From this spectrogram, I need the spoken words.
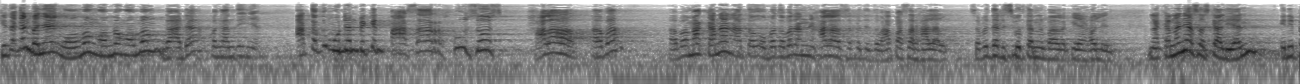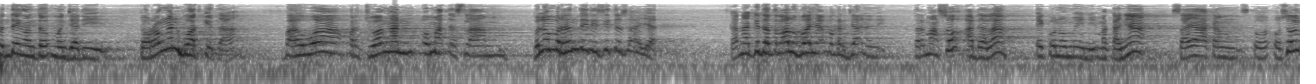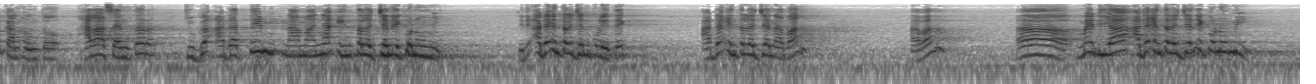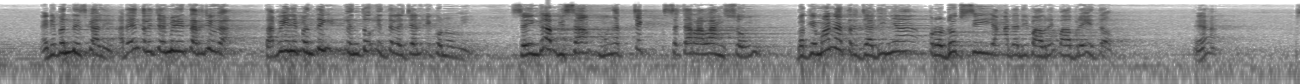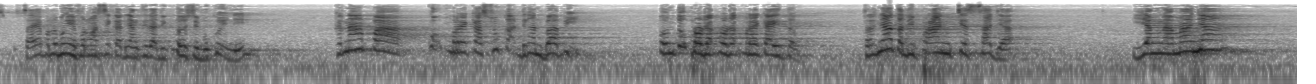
Kita kan banyak ngomong-ngomong-ngomong nggak ada penggantinya. Atau kemudian bikin pasar khusus halal apa? apa makanan atau obat-obatan yang halal seperti itu, pasar halal. Seperti yang disebutkan oleh Kiai Holil. Nah, karenanya sekalian, ini penting untuk menjadi dorongan buat kita bahwa perjuangan umat Islam belum berhenti di situ saja. Karena kita terlalu banyak pekerjaan ini. Termasuk adalah ekonomi ini. Makanya saya akan usulkan untuk Halal Center juga ada tim namanya intelijen ekonomi. Jadi ada intelijen politik, ada intelijen apa? Apa? Uh, media, ada intelijen ekonomi. Nah, ini penting sekali. Ada intelijen militer juga, tapi ini penting untuk intelijen ekonomi. Sehingga bisa mengecek secara langsung bagaimana terjadinya produksi yang ada di pabrik-pabrik itu. Ya. Saya perlu menginformasikan yang tidak ditulis di buku ini, kenapa kok mereka suka dengan babi untuk produk-produk mereka itu. Ternyata di Prancis saja yang namanya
